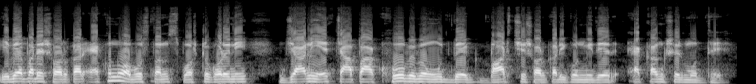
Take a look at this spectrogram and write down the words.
এ ব্যাপারে সরকার এখনও অবস্থান স্পষ্ট করেনি জানিয়ে চাপা ক্ষোভ এবং উদ্বেগ বাড়ছে সরকারি কর্মীদের একাংশের মধ্যে।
